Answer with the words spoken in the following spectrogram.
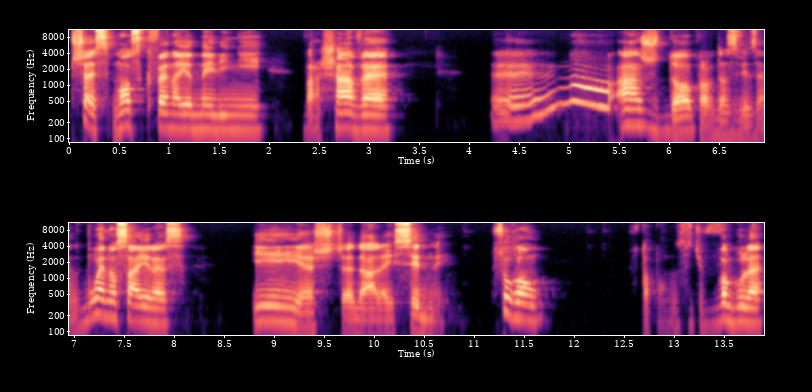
przez Moskwę na jednej linii, Warszawę, yy, no aż do, prawda, zwiedzając Buenos Aires, i jeszcze dalej Sydney. Suchą stopą. W zasadzie w ogóle,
